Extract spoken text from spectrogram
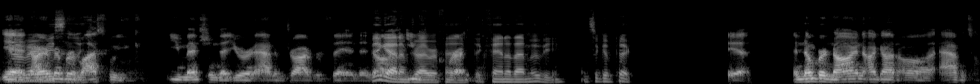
Yeah, Yeah, and I remember recently. last week you mentioned that you were an Adam Driver fan and Big uh, Adam Driver fan. incredible. Big fan of that movie. That's a good pick. Yeah, and number nine, I got uh Avatar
